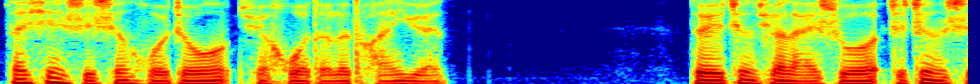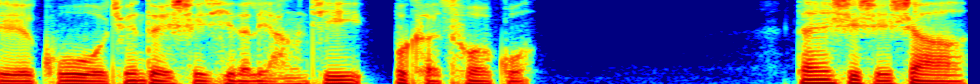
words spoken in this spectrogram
在现实生活中却获得了团圆。对政权来说，这正是鼓舞军队士气的良机，不可错过。但事实上，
